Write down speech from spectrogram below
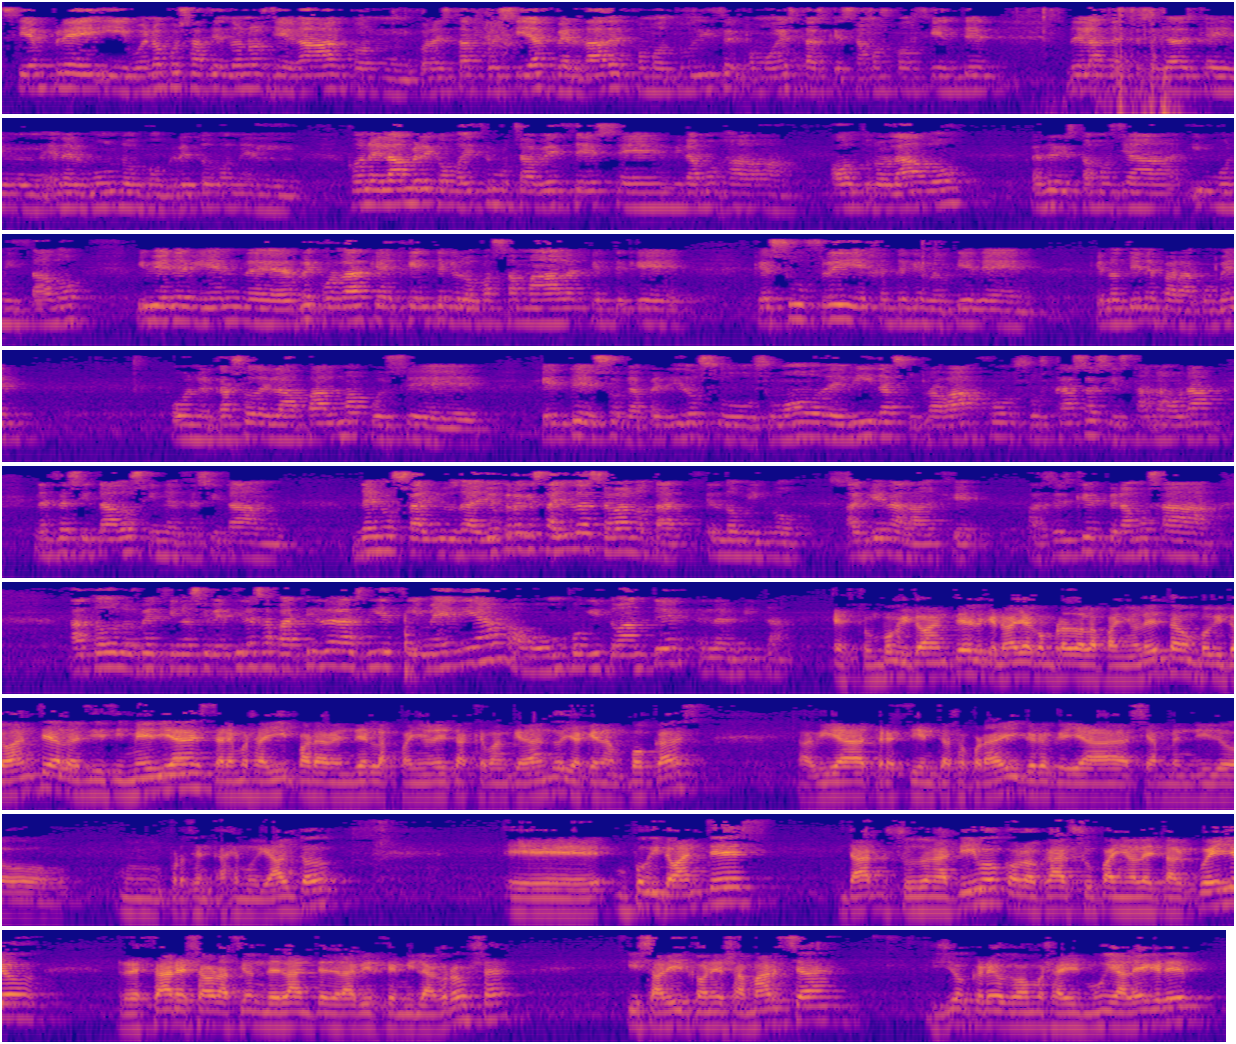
siempre y bueno, pues haciéndonos llegar con, con, estas poesías verdades, como tú dices, como estas, que seamos conscientes de las necesidades que hay en, el mundo, en concreto con el, con el hambre, como dices muchas veces, eh, miramos a, a, otro lado, parece que estamos ya inmunizados y viene bien eh, recordar que hay gente que lo pasa mal, hay gente que, que sufre y hay gente que no tiene, que no tiene para comer. O en el caso de La Palma, pues... Eh, gente eso que ha perdido su, su modo de vida, su trabajo, sus casas y están ahora necesitados y necesitan de nuestra ayuda. Yo creo que esa ayuda se va a notar el domingo aquí en Alange. Así es que esperamos a, a todos los vecinos y vecinas a partir de las diez y media o un poquito antes en la ermita. Esto, un poquito antes, el que no haya comprado la pañoleta, un poquito antes, a las diez y media, estaremos allí para vender las pañoletas que van quedando, ya quedan pocas. Había 300 o por ahí, creo que ya se han vendido un porcentaje muy alto. Eh, un poquito antes, dar su donativo, colocar su pañoleta al cuello, rezar esa oración delante de la Virgen Milagrosa y salir con esa marcha. Yo creo que vamos a ir muy alegre,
